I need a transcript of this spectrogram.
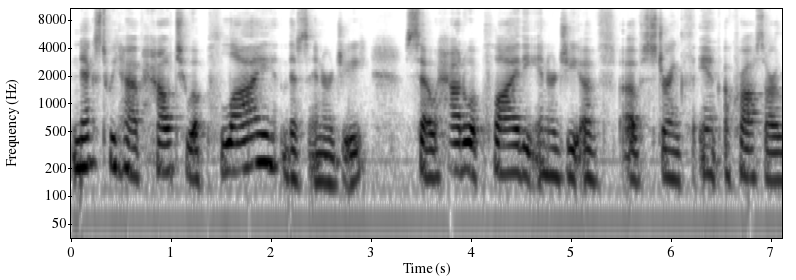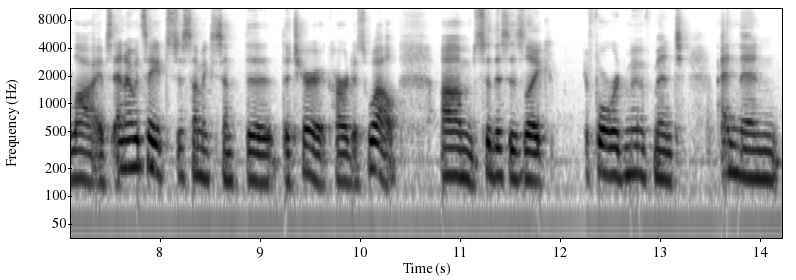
Next, we have how to apply this energy. So, how to apply the energy of, of strength in, across our lives. And I would say it's to some extent the, the chariot card as well. Um, so, this is like forward movement and then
